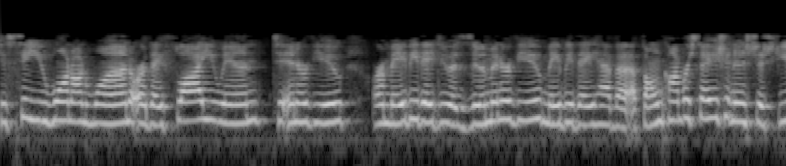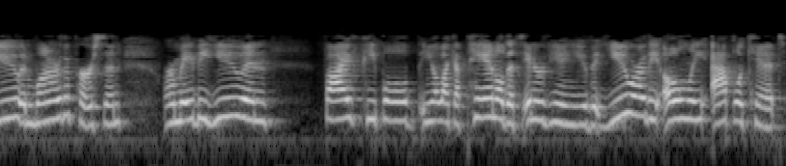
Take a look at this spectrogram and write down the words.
to see you one on one or they fly you in to interview or maybe they do a Zoom interview, maybe they have a, phone conversation and it's just you and one other person or maybe you and five people, you know, like a panel that's interviewing you, but you are the only applicant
